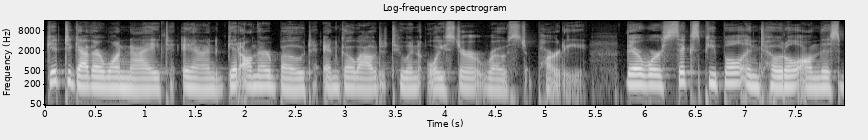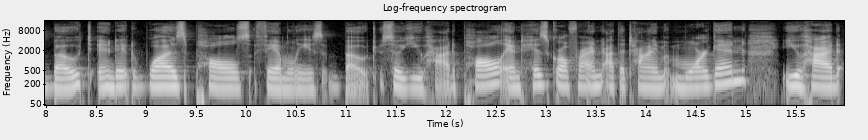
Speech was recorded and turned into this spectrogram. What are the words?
get together one night and get on their boat and go out to an oyster roast party. There were six people in total on this boat, and it was Paul's family's boat. So you had Paul and his girlfriend at the time, Morgan. You had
